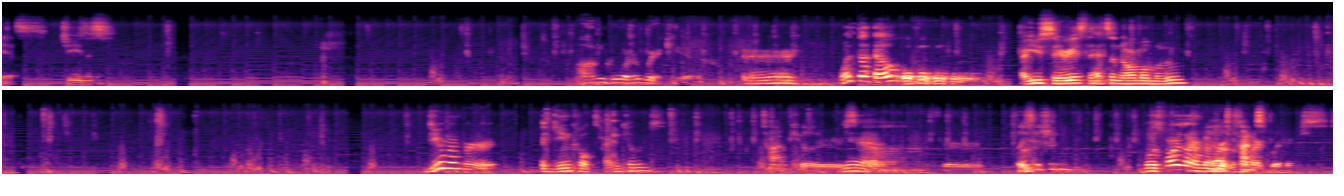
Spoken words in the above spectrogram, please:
Yes. Jesus. I'm gonna wreck you. Urgh. What the hell? Oh, Are you serious? That's a normal move? Do you remember a game called Time Killers? time killers. Yeah. Uh, PlayStation. Well, as far as I remember, That it was time our... splitters.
